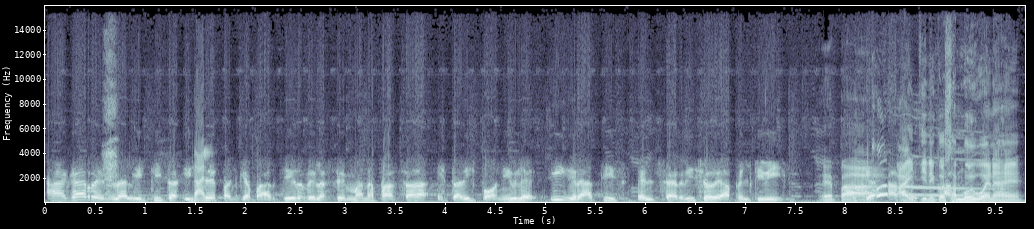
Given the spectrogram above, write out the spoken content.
Agarren la listita y Dale. sepan que a partir de la semana pasada está disponible y gratis el servicio de Apple TV. Epa. O sea, Ahí tiene cosas muy buenas, ¿eh?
